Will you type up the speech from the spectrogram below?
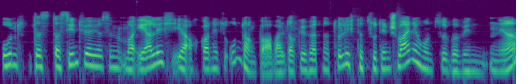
Und das, da sind wir wir mal ehrlich, ja auch gar nicht so undankbar, weil da gehört natürlich dazu, den Schweinehund zu überwinden, ja.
